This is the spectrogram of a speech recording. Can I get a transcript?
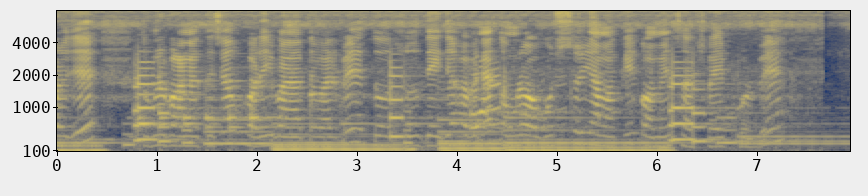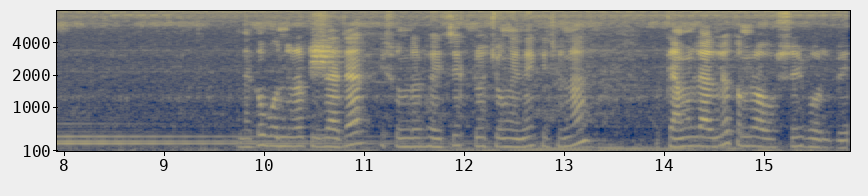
অল্প খরচে তোমরা বানাতে চাও ঘরেই বানাতে পারবে। তো দেখলে হবে না, তোমরা অবশ্যই আমাকে কমেন্ট সাবস্ক্রাইব করবে। দেখো বন্ধুরা, পিজাটা কি সুন্দর হয়েছে, একটু চঙে নেই কিছু না। কেমন লাগল তোমরা অবশ্যই বলবে।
